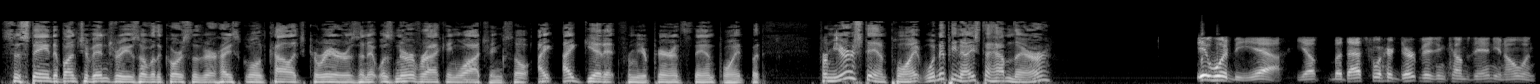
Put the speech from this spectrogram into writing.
sustained a bunch of injuries over the course of their high school and college careers, and it was nerve wracking watching. So I, I get it from your parents' standpoint, but from your standpoint, wouldn't it be nice to have them there? It would be, yeah, yep. But that's where Dirt Vision comes in. You know, when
